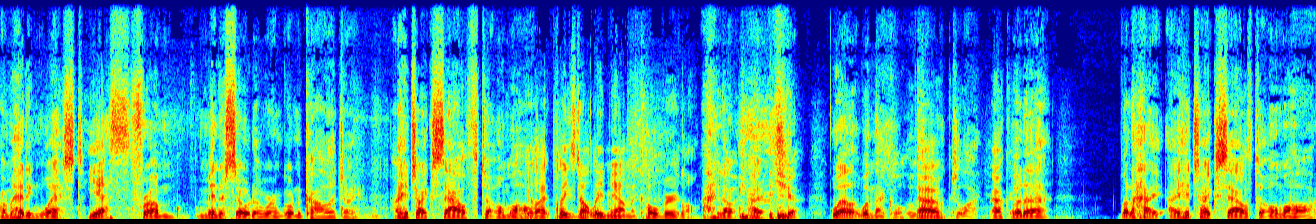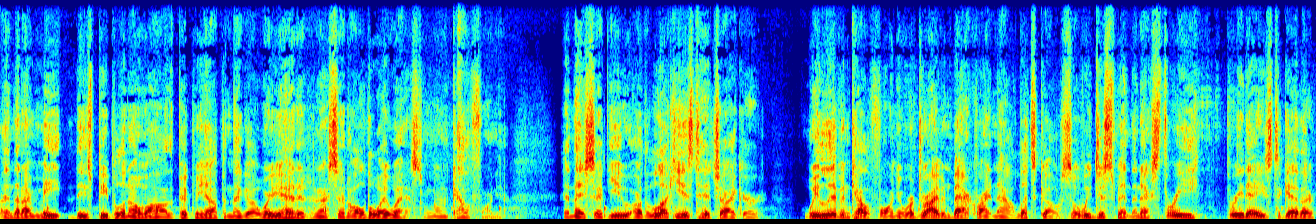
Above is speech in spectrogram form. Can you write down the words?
I'm heading west Yes. from Minnesota, where I'm going to college. I I hitchhike south to Omaha. You're like, please don't leave me out in the cold very long. I know. I, yeah. Well, it wasn't that cold. It was Oh, like okay. July. Okay. But uh, but I I hitchhike south to Omaha, and then I meet these people in Omaha that pick me up, and they go, "Where are you headed?" And I said, "All the way west. I'm going to California." And they said, "You are the luckiest hitchhiker. We live in California. We're driving back right now. Let's go." So we just spent the next three three days together.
